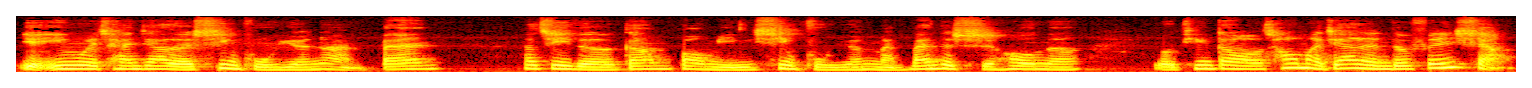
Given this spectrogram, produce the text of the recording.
也因为参加了幸福圆满班，那记得刚报名幸福圆满班的时候呢，有听到超马家人的分享，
